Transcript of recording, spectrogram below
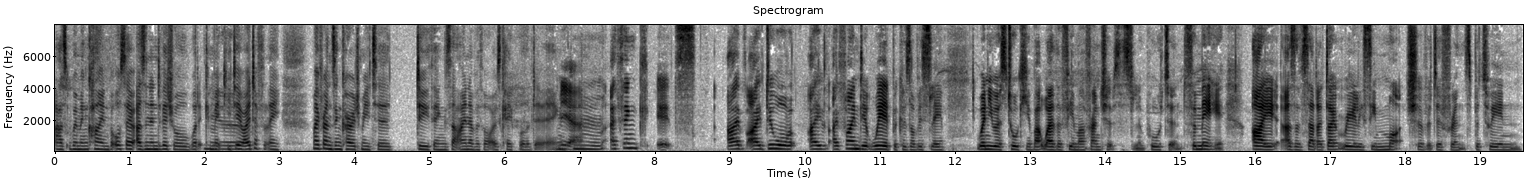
as womankind, but also as an individual, what it can make you do. I definitely my friends encourage me to do things that I never thought I was capable of doing. Yeah. Mm, I think it's I've I do all, I I find it weird because obviously when you were talking about whether female friendships are still important for me I as I've said I don't really see much of a difference between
